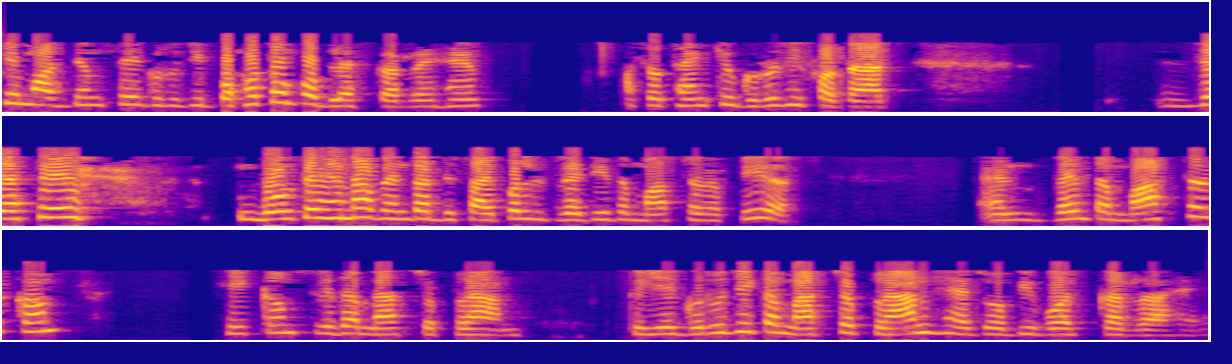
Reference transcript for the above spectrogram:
के माध्यम से गुरु जी बहुतों को ब्लेस कर रहे हैं। सो थैंक यू गुरु जी फॉर दैट जैसे बोलते हैं ना when the disciple is ready the master appears and when the master comes he comes with master plan तो ये गुरु जी का मास्टर प्लान है जो अभी वर्क कर रहा है।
